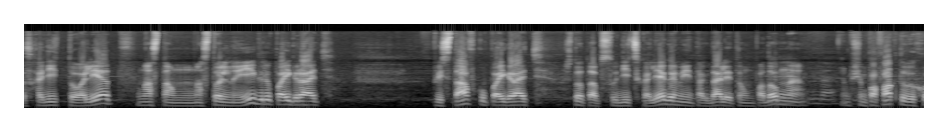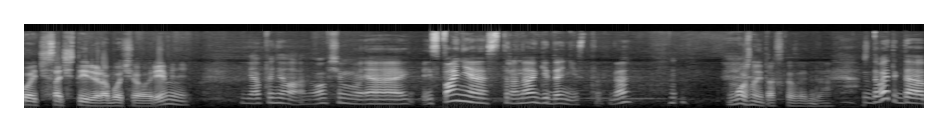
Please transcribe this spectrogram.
сходить в туалет, у нас там настольные игры поиграть, приставку поиграть, что-то обсудить с коллегами и так далее и тому подобное. Да. В общем, по факту выходит часа 4 рабочего времени. Я поняла. Ну, в общем, э, Испания страна гедонистов, да? Можно и так сказать, да. Давай тогда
